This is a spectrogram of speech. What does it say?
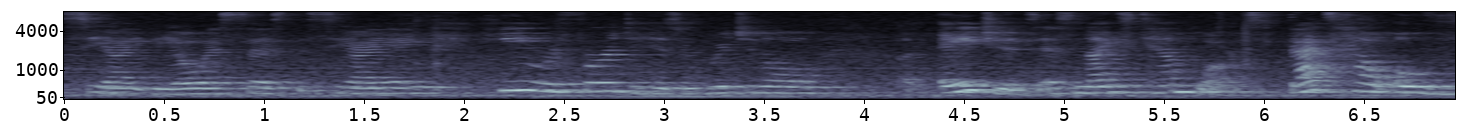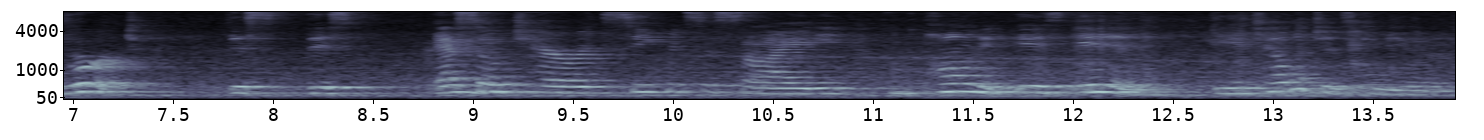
CIA, the OSS, the CIA, he referred to his original uh, agents as Knights Templars. That's how overt this, this esoteric secret society component is in the intelligence communities.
